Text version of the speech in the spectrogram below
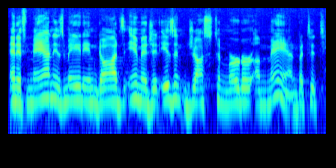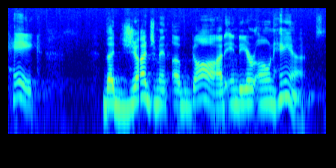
And if man is made in God's image, it isn't just to murder a man, but to take the judgment of God into your own hands,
